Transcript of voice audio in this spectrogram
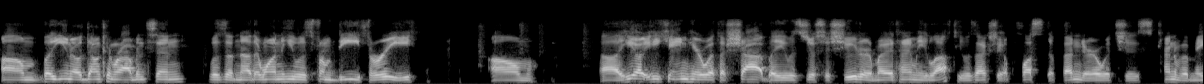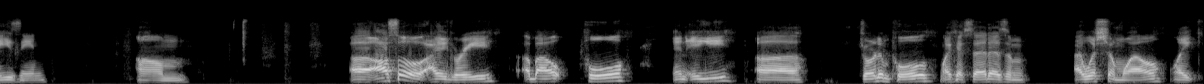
Um, but you know, Duncan Robinson was another one. He was from D three. Um, uh, he he came here with a shot, but he was just a shooter. And by the time he left, he was actually a plus defender, which is kind of amazing. Um, uh, also, I agree about Poole and Iggy. Uh, Jordan Poole, like I said, as I wish him well. Like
